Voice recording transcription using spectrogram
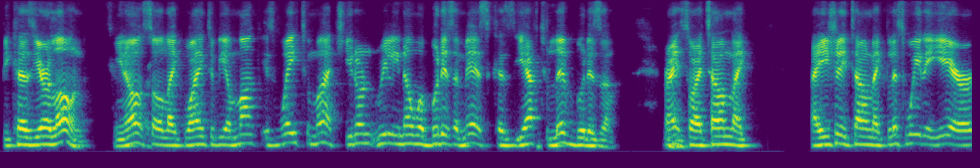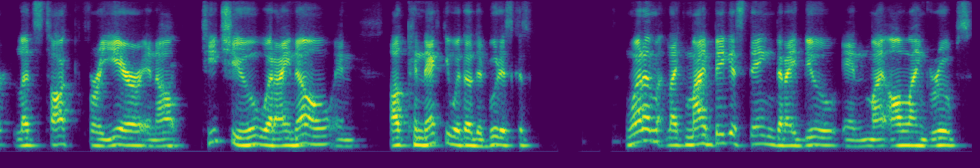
because you're alone you know so like wanting to be a monk is way too much you don't really know what buddhism is because you have to live buddhism right? Mm-hmm. So I tell them like, I usually tell them like, let's wait a year, let's talk for a year, and I'll teach you what I know, and I'll connect you with other Buddhists. Because one of like my biggest thing that I do in my online groups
